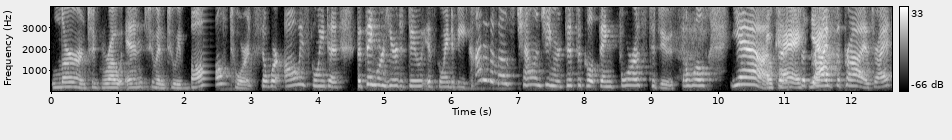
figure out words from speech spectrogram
learn to grow into and to evolve towards so we're always going to the thing we're here to do is going to be kind of the most challenging or difficult thing for us to do so we'll yeah okay. surprise yeah. surprise right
